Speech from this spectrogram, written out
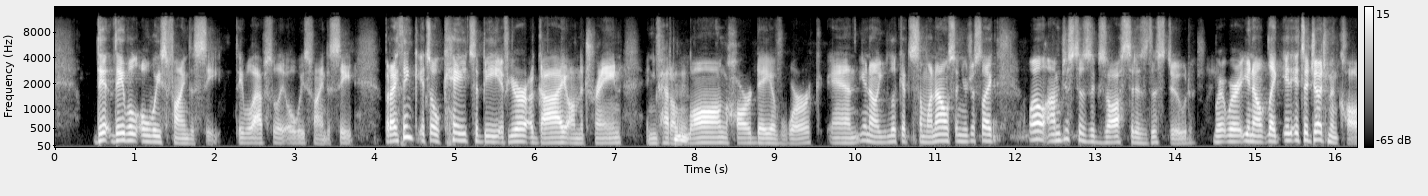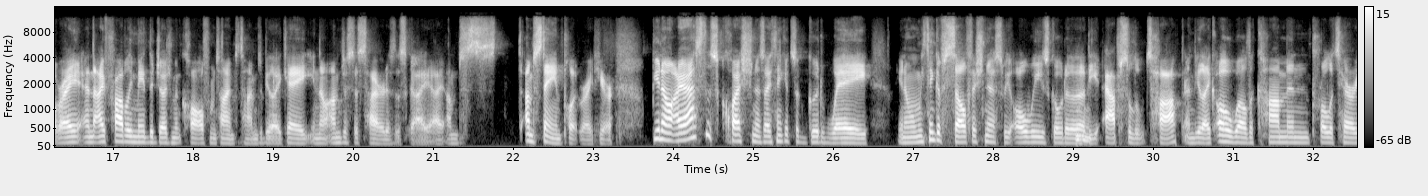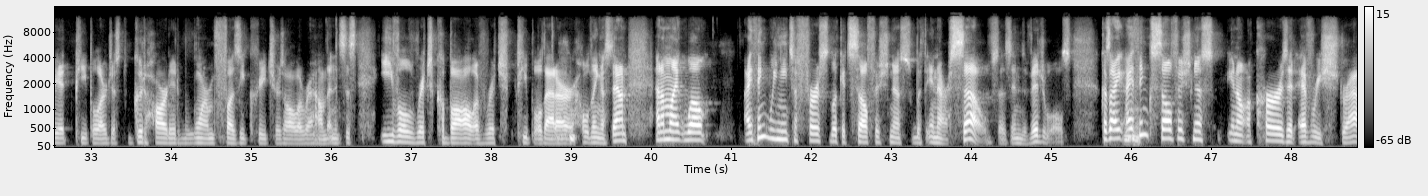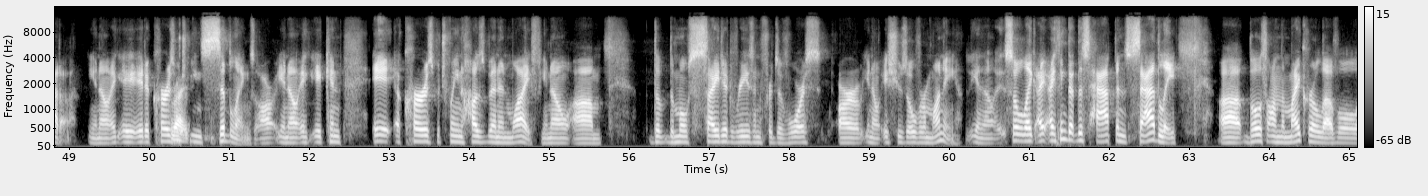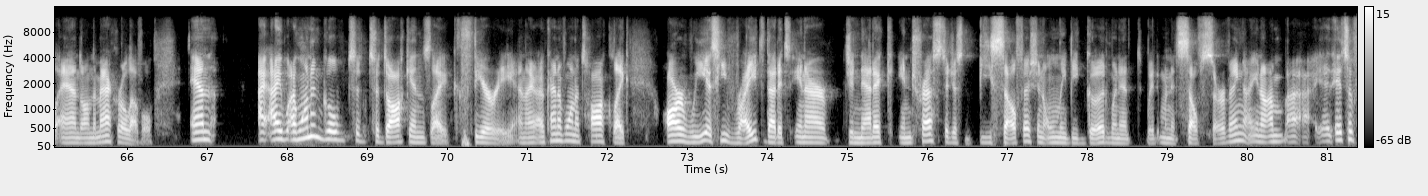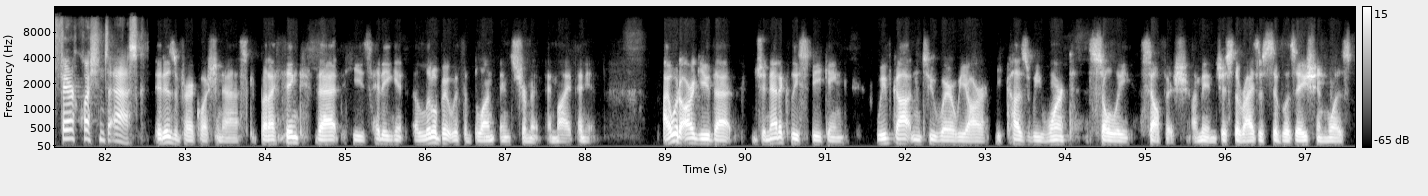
they, they will always find a seat they will absolutely always find a seat. But I think it's okay to be if you're a guy on the train and you've had a mm-hmm. long, hard day of work, and you know you look at someone else and you're just like, well, I'm just as exhausted as this dude. Where, where you know, like it, it's a judgment call, right? And I've probably made the judgment call from time to time to be like, hey, you know, I'm just as tired as this guy. I, I'm I'm staying put right here. You know, I ask this question as I think it's a good way you know when we think of selfishness we always go to the, mm. the, absolute top and be like oh well the common proletariat people are just good-hearted warm fuzzy creatures all around and it's this evil rich cabal of rich people that are holding us down and i'm like well I think we need to first look at selfishness within ourselves as individuals, because I, mm. I, think selfishness, you know, occurs at every strata. You know, it, it occurs right. between siblings, or you know, it, it, can, it occurs between husband and wife. You know, um, the, the most cited reason for divorce are you know issues over money you know? So like i, I think that this happens sadly uh, both on the micro level and on the macro level. And i i, I want to go to to dawkins like theory and I, I kind of want to talk like are we is he right that it's in our genetic interest to just be selfish and only be good when it when it's self-serving? You know i'm I, it's a fair question to ask. It is a fair question to ask but i think that he's hitting it a little bit with a blunt instrument in my opinion. I would argue that genetically speaking we've gotten to where we are because we weren't solely selfish. I mean just the rise of civilization was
